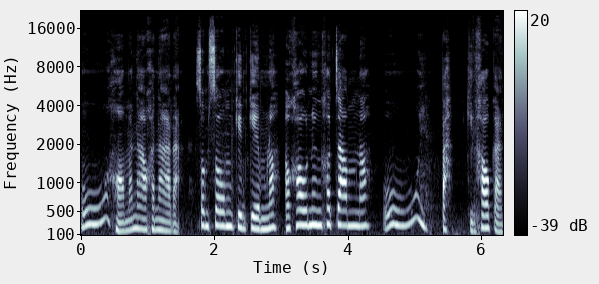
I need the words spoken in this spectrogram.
อู้หอมมะนาวขนาดอะส้มๆเกมๆเนาะเอาเข้าวนึ่งข้าวจำเนาะอุ้ยปะ กินข้าวกัน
